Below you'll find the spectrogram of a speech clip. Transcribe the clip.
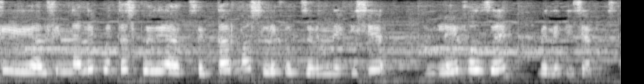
que al final de cuentas puede afectarnos lejos de beneficiar, lejos de beneficiarnos.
